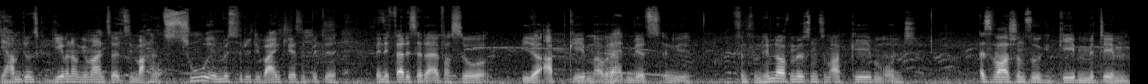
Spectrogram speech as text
Die haben die uns gegeben und haben gemeint, so, jetzt, sie machen jetzt zu, ihr müsstet die Weingläser bitte, wenn ihr fertig seid, einfach so wieder abgeben. Aber da Ja. hätten wir jetzt irgendwie fünf Minuten hinlaufen müssen zum Abgeben und es war schon so gegeben mit dem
